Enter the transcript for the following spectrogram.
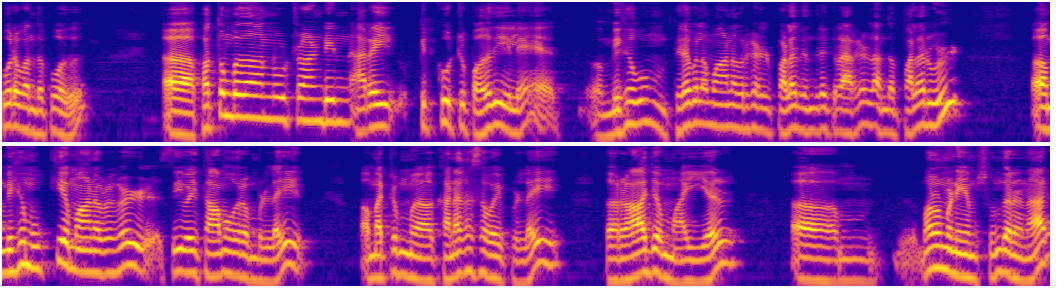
கூற வந்தபோது பத்தொன்பதாம் நூற்றாண்டின் அறை பிற்கூற்று பகுதியிலே மிகவும் பிரபலமானவர்கள் பலர் இருந்திருக்கிறார்கள். அந்த பலருள் மிக முக்கியமானவர்கள் சீவை தாமோதரம் பிள்ளை மற்றும் கனகசபை பிள்ளை ராஜம் ஐயர் மனோன்மணியம் சுந்தரனார்.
